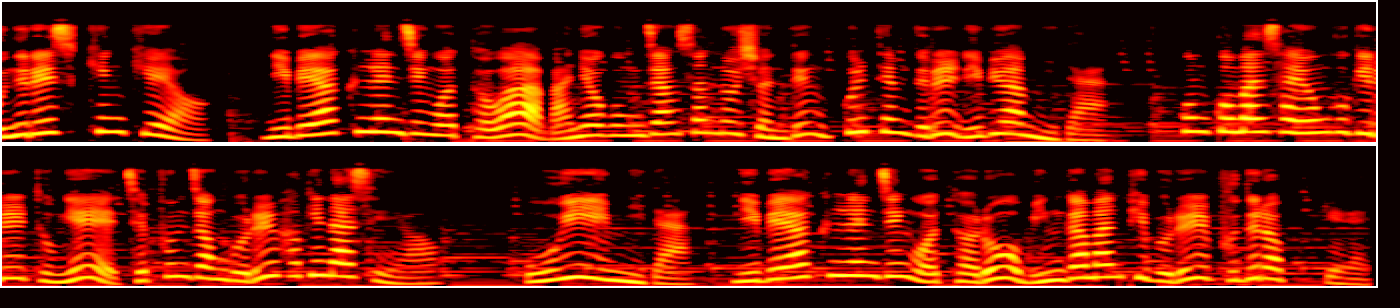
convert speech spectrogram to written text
오늘의 스킨케어, 니베아 클렌징 워터와 마녀공장 선로션 등 꿀템들을 리뷰합니다. 꼼꼼한 사용 후기를 통해 제품 정보를 확인하세요. 5위입니다. 니베아 클렌징 워터로 민감한 피부를 부드럽게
